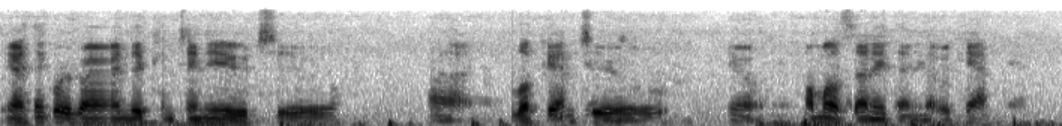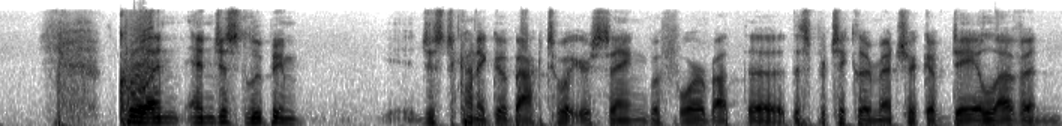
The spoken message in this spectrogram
you know, I think we're going to continue to uh, look into you know almost anything that we can. Cool, and and just looping, just to kind of go back to what you're saying before about the this particular metric of day 11.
